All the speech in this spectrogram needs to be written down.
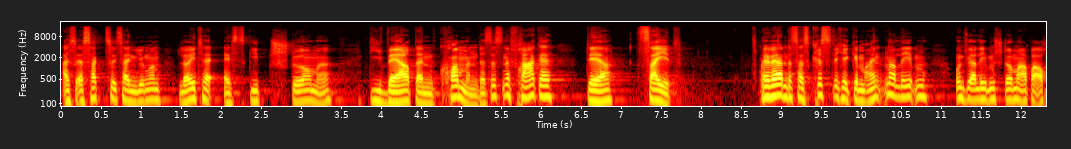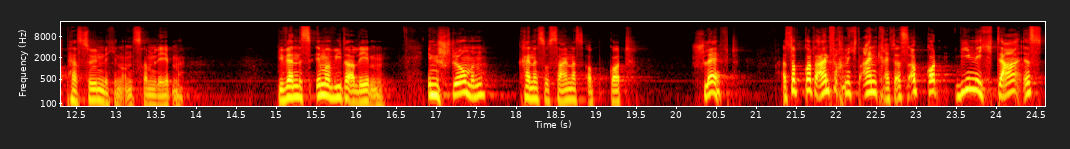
Also er sagt zu seinen Jüngern, Leute, es gibt Stürme, die werden kommen. Das ist eine Frage der Zeit. Wir werden das als christliche Gemeinden erleben und wir erleben Stürme aber auch persönlich in unserem Leben. Wir werden es immer wieder erleben. In Stürmen kann es so sein, als ob Gott schläft. Als ob Gott einfach nicht eingreift. Als ob Gott wie nicht da ist,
